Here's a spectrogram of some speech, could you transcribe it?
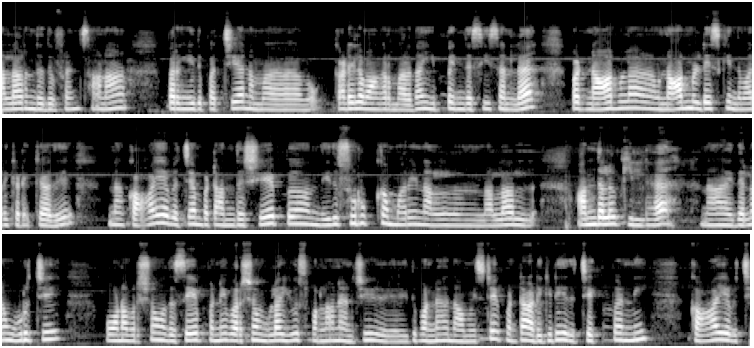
நல்லா இருந்தது ஃப்ரெண்ட்ஸ் ஆனால் பாருங்கள் இது பச்சையாக நம்ம கடையில் வாங்குற மாதிரி தான் இப்போ இந்த சீசனில் பட் நார்மலாக நார்மல் டேஸ்க்கு இந்த மாதிரி கிடைக்காது. நான் காய வச்சேன் பட் அந்த ஷேப்பு அந்த இது சுருக்க மாதிரி நல் நல்லா இல்லை அந்தளவுக்கு இல்லை. நான் இதெல்லாம் உரித்து போன வருஷம் அதை சேவ் பண்ணி வருஷம் ஃபுல்லாக யூஸ் பண்ணலான்னு நினச்சி இது பண்ணேன். நான் மிஸ்டேக் பண்ணிட்டேன். அடிக்கடி இதை செக் பண்ணி காய வச்சு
